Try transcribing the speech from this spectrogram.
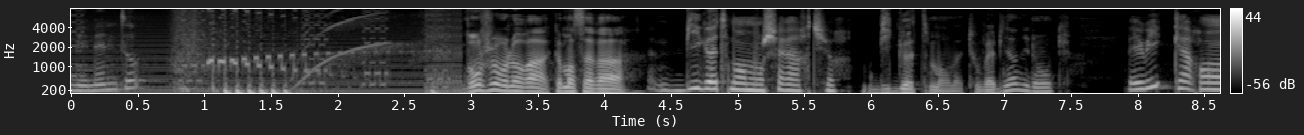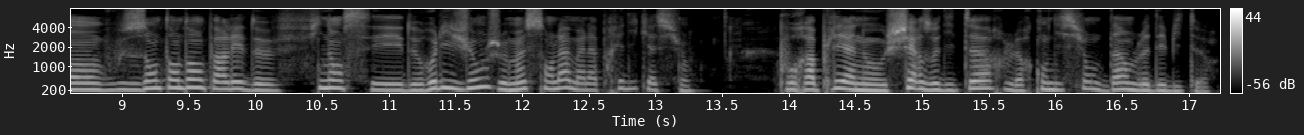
Memento. Bonjour Laura, comment ça va? Bigotement, mon cher Arthur. Bigotement, bah, tout va bien, dis donc. Mais oui, car en vous entendant parler de finance et de religion, je me sens l'âme à la prédication. Pour rappeler à nos chers auditeurs leurs conditions d'humble débiteur.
